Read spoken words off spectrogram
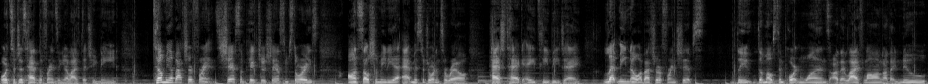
or to just have the friends in your life that you need. Tell me about your friends. Share some pictures, share some stories on social media at Mr. Jordan Terrell, hashtag ATBJ. Let me know about your friendships. The the most important ones. Are they lifelong? Are they new?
